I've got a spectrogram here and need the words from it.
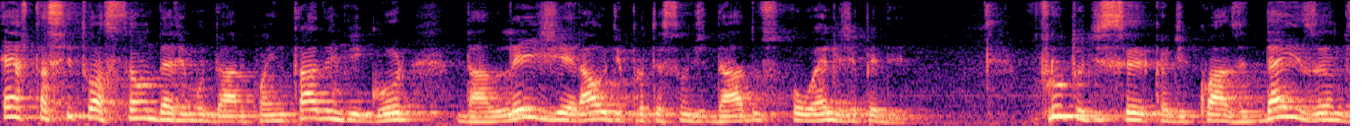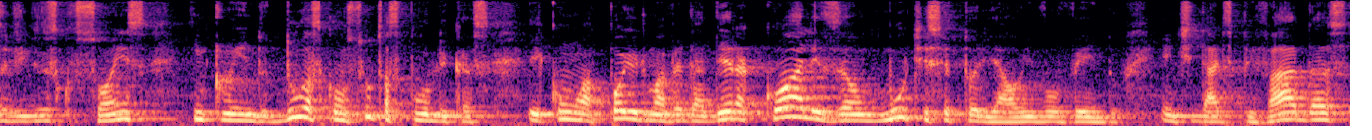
Esta situação deve mudar com a entrada em vigor da Lei Geral de Proteção de Dados, ou LGPD fruto de cerca de quase 10 anos de discussões, incluindo duas consultas públicas e com o apoio de uma verdadeira coalizão multissetorial envolvendo entidades privadas,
